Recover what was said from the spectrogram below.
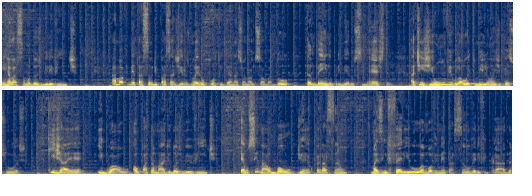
em relação a 2020. A movimentação de passageiros no Aeroporto Internacional de Salvador, também no primeiro semestre, atingiu 1,8 milhões de pessoas, que já é igual ao patamar de 2020. É um sinal bom de recuperação mas inferior à movimentação verificada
